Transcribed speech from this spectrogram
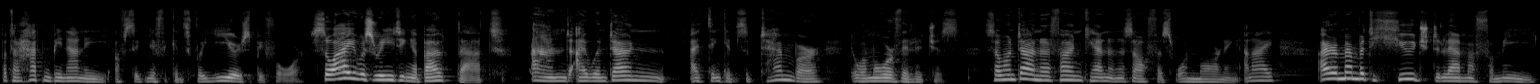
but there hadn't been any of significance for years before. So I was reading about that and I went down I think in September there were more villages. So I went down and I found Ken in his office one morning and I, I remember the huge dilemma for me.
